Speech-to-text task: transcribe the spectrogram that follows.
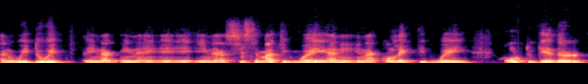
And we do it in a, in, a, in a systematic way and in a collective way all together.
